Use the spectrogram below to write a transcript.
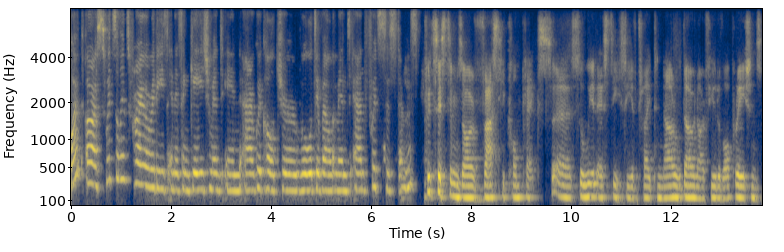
What are Switzerland's priorities in its engagement in agriculture, rural development, and food systems? Food systems are vastly complex, uh, so we at SDC have tried to narrow down our field of operations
